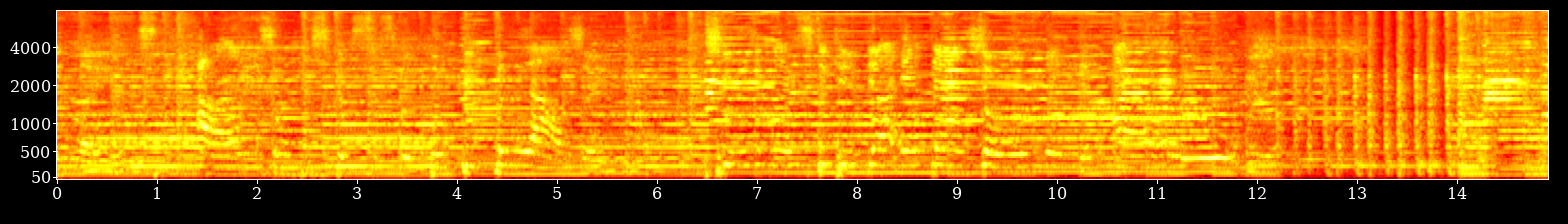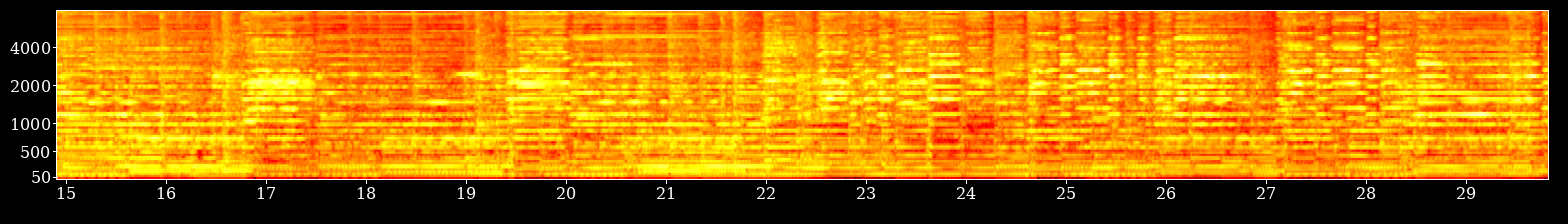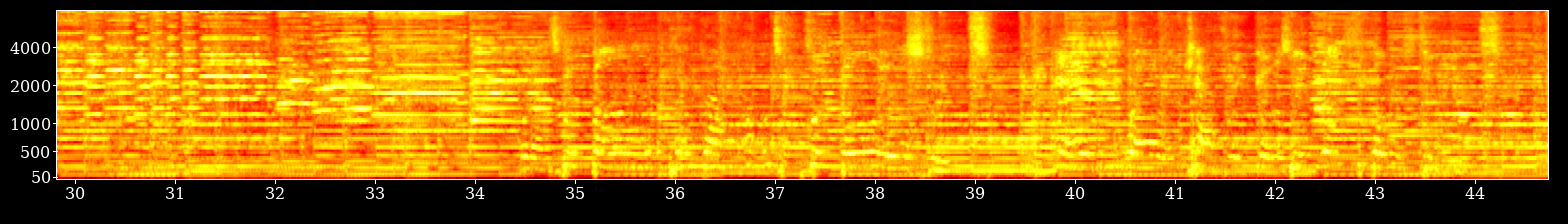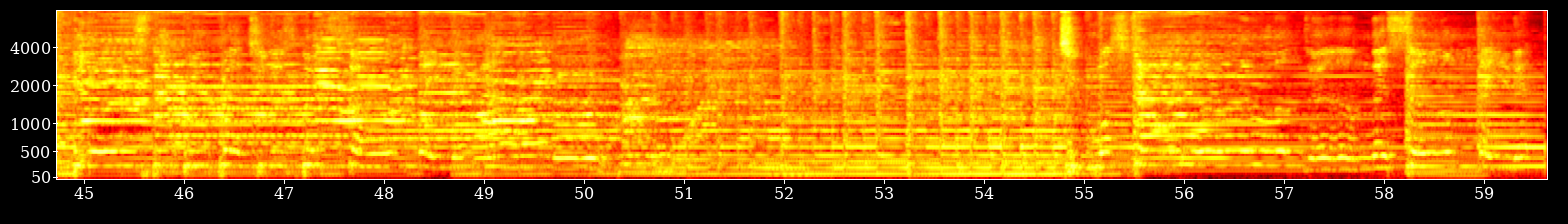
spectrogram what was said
Illusion lands. All these open spaces will people out of. School's a place to keep your head down, so the playground, football in the streets. Everywhere are Catholic girls we're not supposed to meet. The areas that bring prejudice, but some made it out. To Australia London, there's some made it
